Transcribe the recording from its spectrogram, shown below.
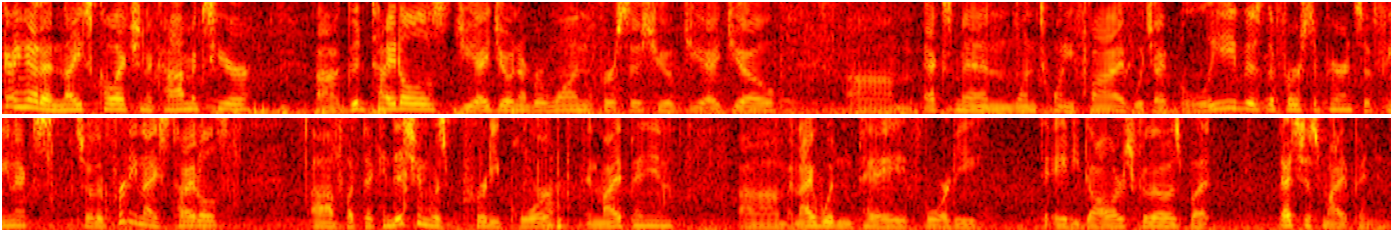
Guy had a nice collection of comics here. Uh, good titles G.I. Joe number one, first issue of G.I. Joe. Um, X Men 125, which I believe is the first appearance of Phoenix. So they're pretty nice titles, uh, but the condition was pretty poor, in my opinion. Um, and I wouldn't pay 40 to 80 dollars for those, but that's just my opinion.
